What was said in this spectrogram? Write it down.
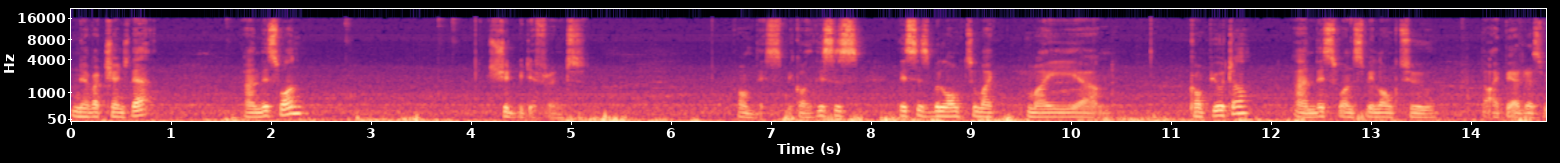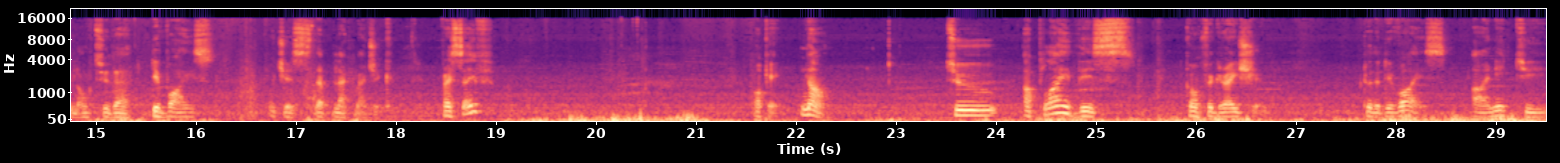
Never change that. And this one should be different from this because this is this is belong to my my um, computer and this one's belong to the IP address belong to the device which is the Blackmagic press save okay now to apply this configuration to the device I need to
